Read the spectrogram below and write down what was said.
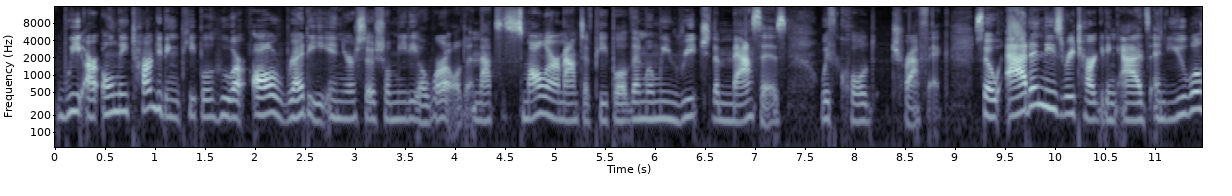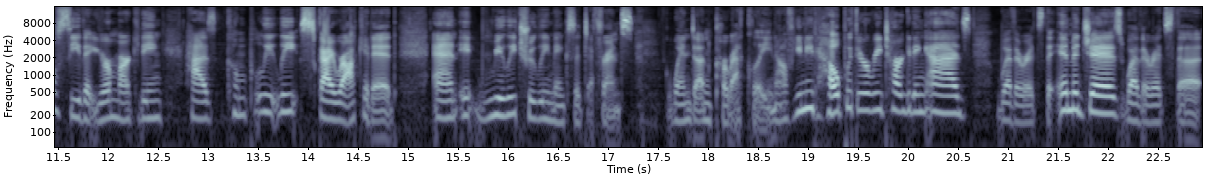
we are only targeting people who are already in your social media world. And that's a smaller amount of people than when we reach the masses with cold traffic. So add in these retargeting ads and you will see that your marketing has completely skyrocketed and it really truly makes a difference when done correctly. Now, if you need help with your retargeting ads, whether it's the images, whether it's the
